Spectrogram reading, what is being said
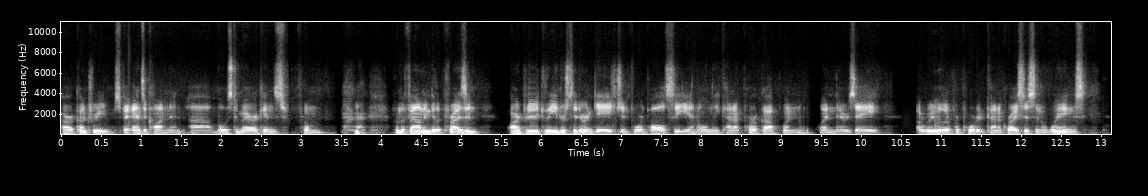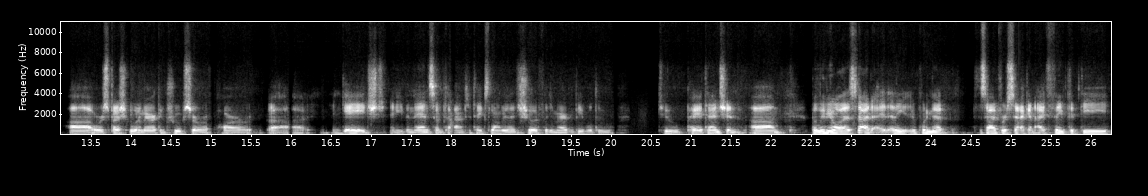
our country spans a continent. Uh, most Americans from from the founding to the present aren't particularly interested or engaged in foreign policy and only kind of perk up when when there's a a real or purported kind of crisis in the wings, uh, or especially when American troops are are uh, engaged. And even then, sometimes it takes longer than it should for the American people to to pay attention. Um, but leaving all that aside, I, I putting that aside for a second, I think that the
